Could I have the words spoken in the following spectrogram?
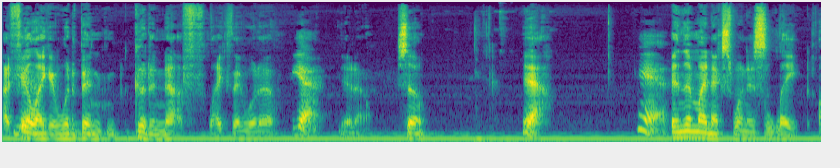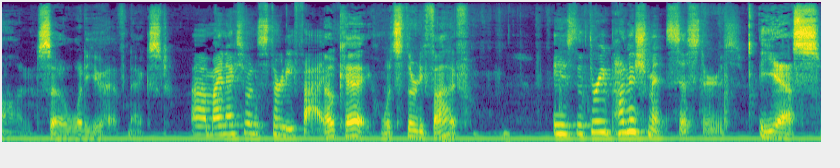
I feel Yeah. like it would have been good enough. Like they would have, Yeah. you know. So, yeah. Yeah. And then my next one is late on. So, what do you have next? Uh, my next one's 35. Okay, what's 35? Is the Three Punishment Sisters. Yes,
